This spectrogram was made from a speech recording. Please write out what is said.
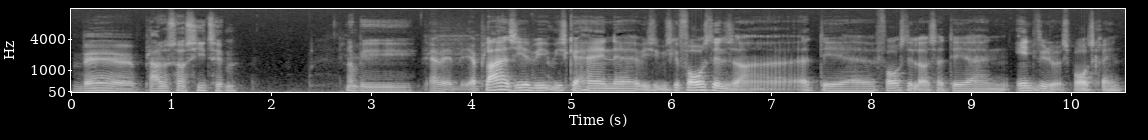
hvad øh, plejer du så at sige til dem? Når vi... jeg, jeg plejer at sige, at vi, vi skal have en, øh, vi, vi skal forestille sig, at det øh, forestille os, at det er en individuel sportsgren,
